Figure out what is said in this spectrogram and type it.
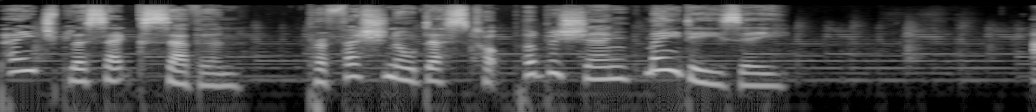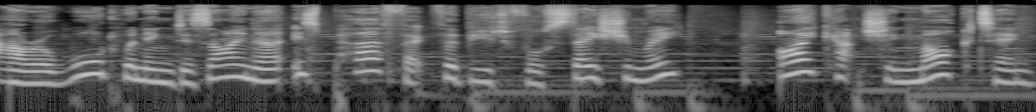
PagePlus X7 Professional Desktop Publishing Made Easy. Our award winning designer is perfect for beautiful stationery, eye catching marketing,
